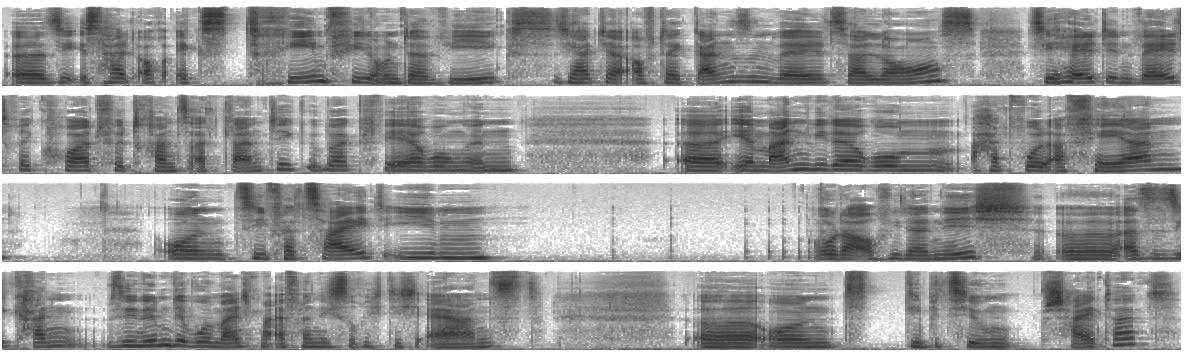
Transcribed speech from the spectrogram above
Äh, sie ist halt auch extrem viel unterwegs. Sie hat ja auf der ganzen Welt Salons. Sie hält den Weltrekord für Transatlantiküberquerungen. Äh, ihr Mann wiederum hat wohl Affären und sie verzeiht ihm oder auch wieder nicht. Äh, also sie kann, sie nimmt ja wohl manchmal einfach nicht so richtig ernst. Äh, und die Beziehung scheitert.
